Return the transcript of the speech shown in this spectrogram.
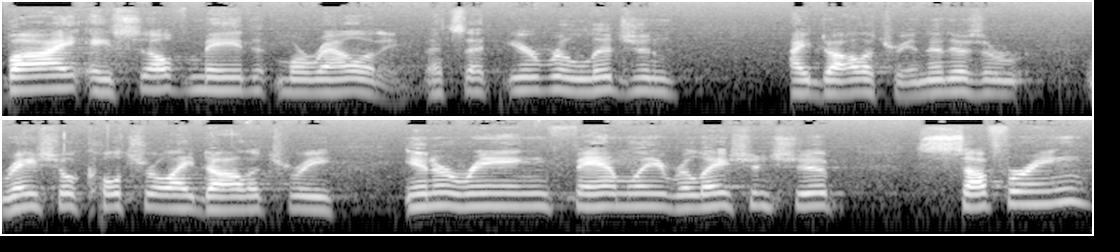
by a self-made morality. That's that irreligion idolatry. And then there's a racial, cultural idolatry, inner ring, family, relationship, suffering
